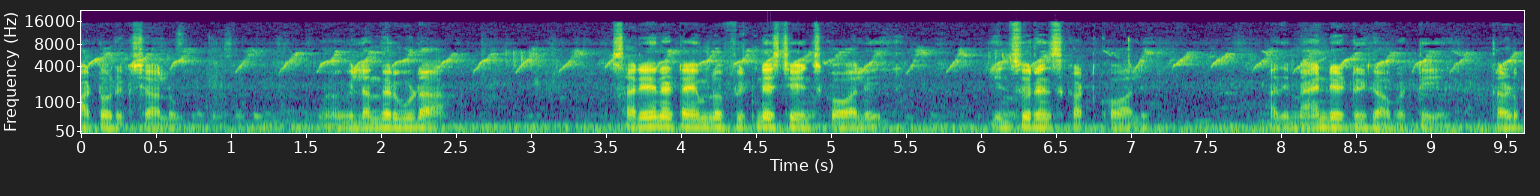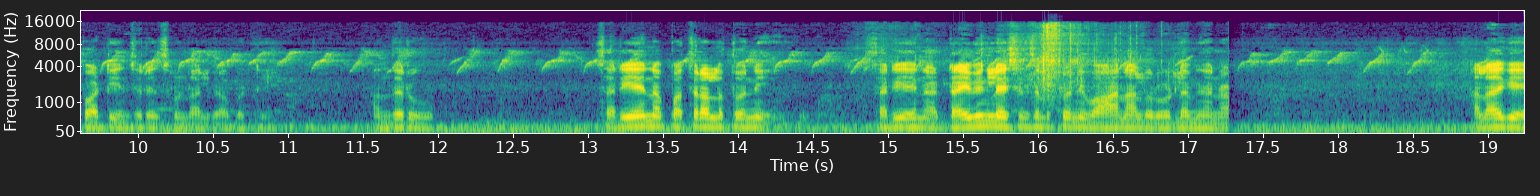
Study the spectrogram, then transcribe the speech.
ఆటో రిక్షాలు వీళ్ళందరూ కూడా సరైన టైంలో ఫిట్నెస్ చేయించుకోవాలి ఇన్సూరెన్స్ కట్టుకోవాలి. అది మ్యాండేటరీ కాబట్టి థర్డ్ పార్టీ ఇన్సూరెన్స్ ఉండాలి కాబట్టి అందరూ సరైన పత్రాలతోని సరి అయిన డ్రైవింగ్ లైసెన్సులతోని వాహనాలు రోడ్ల మీద అలాగే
